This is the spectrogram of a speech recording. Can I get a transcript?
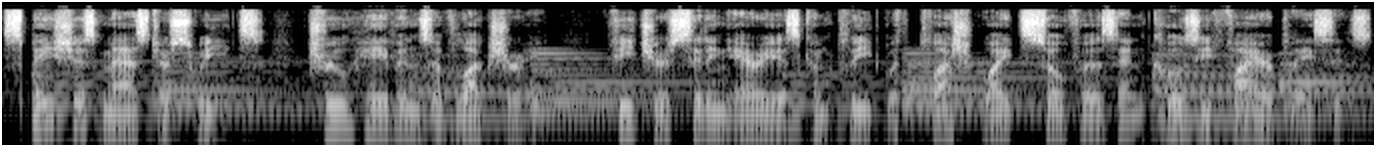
Spacious master suites, true havens of luxury, feature sitting areas complete with plush white sofas and cozy fireplaces,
